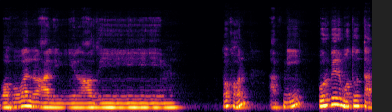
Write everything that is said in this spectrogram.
وهو العلي العظيم তখন আপনি পূর্বের মতো তার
